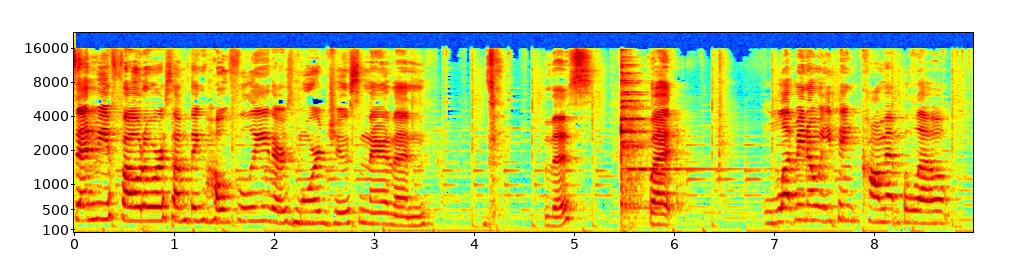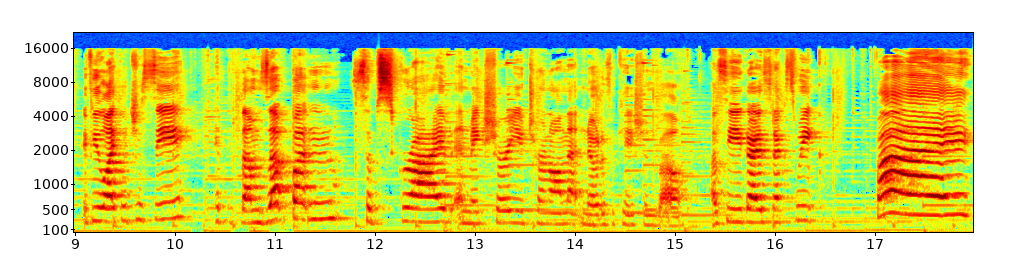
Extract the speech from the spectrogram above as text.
send me a photo or something. Hopefully there's more juice in there than this. But let me know what you think, comment below. If you like what you see, hit the thumbs up button, subscribe, and make sure you turn on that notification bell. I'll see you guys next week. Bye!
